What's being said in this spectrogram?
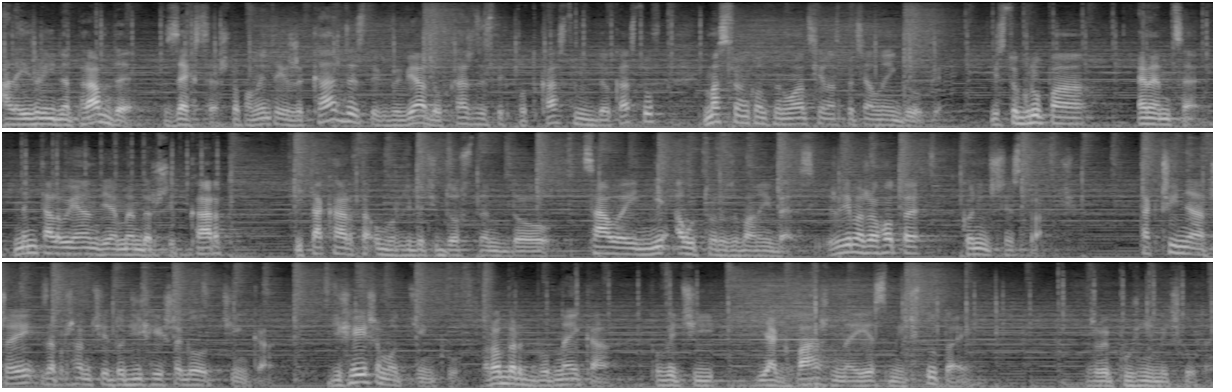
ale jeżeli naprawdę zechcesz, to pamiętaj, że każdy z tych wywiadów, każdy z tych podcastów wideokastów ma swoją kontynuację na specjalnej grupie. Jest to grupa MMC, Mentaloyandia Membership Card i ta karta umożliwia Ci dostęp do całej nieautoryzowanej wersji. Jeżeli masz ochotę, koniecznie sprawdź. Tak czy inaczej, zapraszam Cię do dzisiejszego odcinka. W dzisiejszym odcinku Robert Burnejka powie Ci, jak ważne jest mieć tutaj, żeby później mieć tutaj.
